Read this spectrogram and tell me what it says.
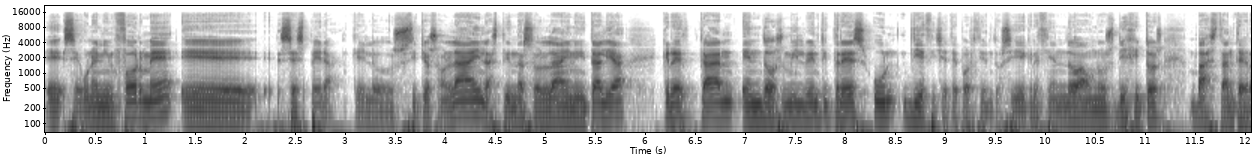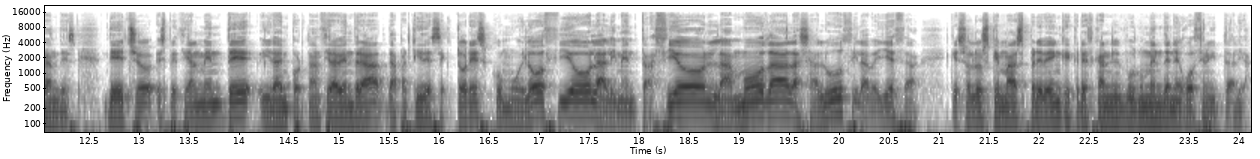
eh, según el informe, eh, se espera que los sitios online, las tiendas online en Italia, crezcan en 2023 un 17%. Sigue creciendo a unos dígitos bastante grandes. De hecho, especialmente, y la importancia vendrá a partir de sectores como el ocio, la alimentación, la moda, la salud y la belleza, que son los que más prevén que crezcan el volumen de negocio en Italia.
